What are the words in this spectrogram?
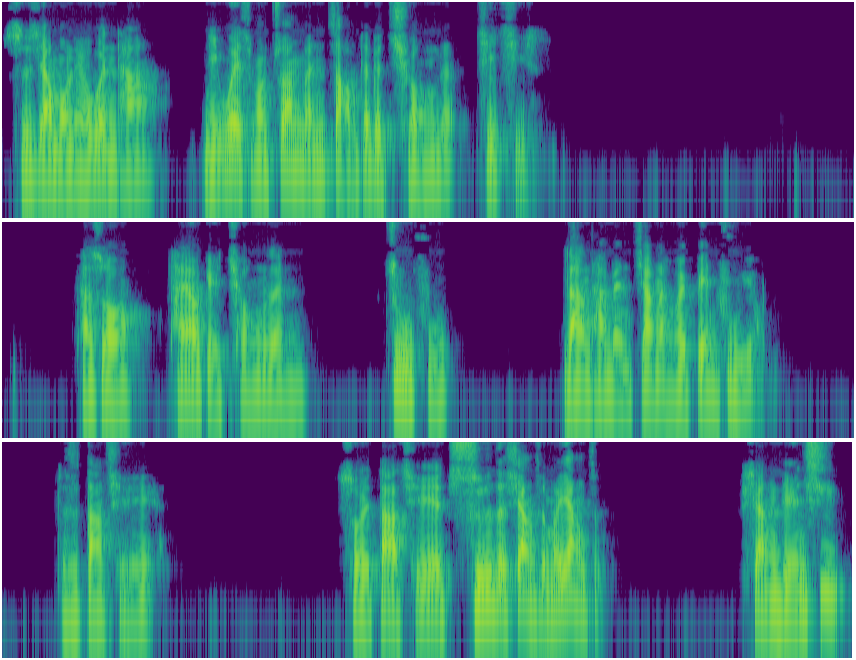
释迦牟尼问他：“你为什么专门找这个穷的去乞食？”他说：“他要给穷人祝福，让他们将来会变富有。这是大企业，所以大企业吃的像什么样子？像连续。”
